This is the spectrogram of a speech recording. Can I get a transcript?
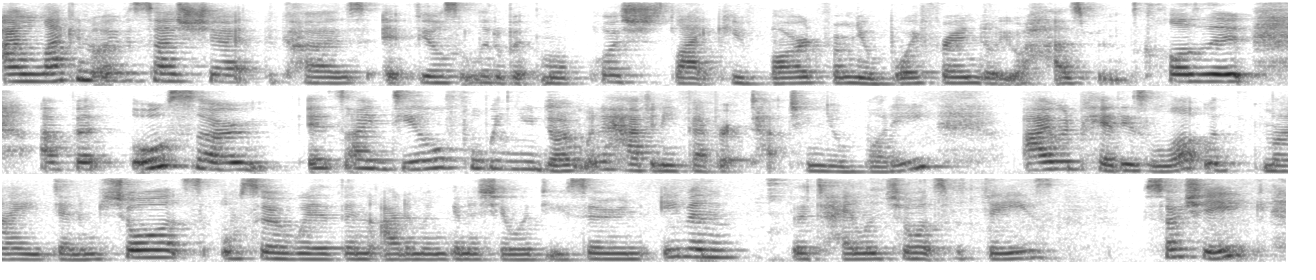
I like an oversized shirt because it feels a little bit more pushed, like you've borrowed from your boyfriend or your husband's closet, uh, but also it's ideal for when you don't want to have any fabric touching your body. I would pair these a lot with my denim shorts, also with an item I'm going to share with you soon, even the tailored shorts with these, so chic.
